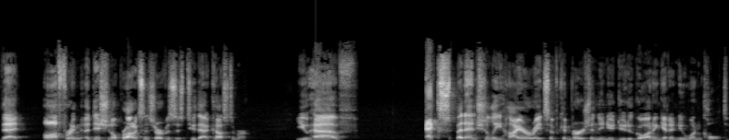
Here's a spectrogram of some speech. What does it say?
that offering additional products and services to that customer, you have exponentially higher rates of conversion than you do to go out and get a new one cold.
